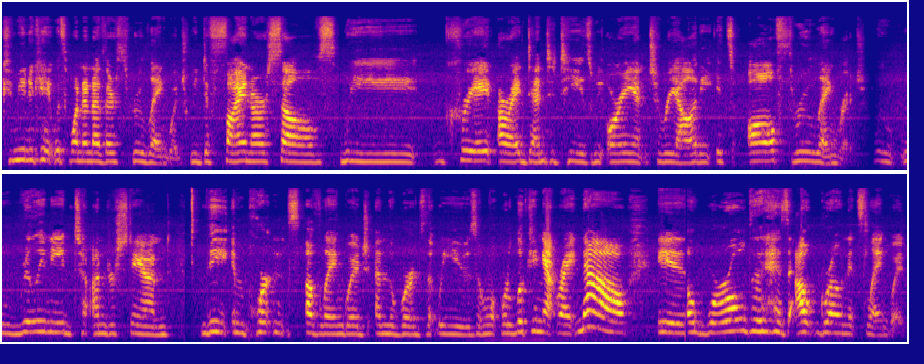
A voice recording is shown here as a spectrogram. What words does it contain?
communicate with one another through language. We define ourselves, we create our identities, we orient to reality. It's all through language. We, really need to understand the importance of language and the words that we use. And what we're looking at right now is a world that has outgrown its language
